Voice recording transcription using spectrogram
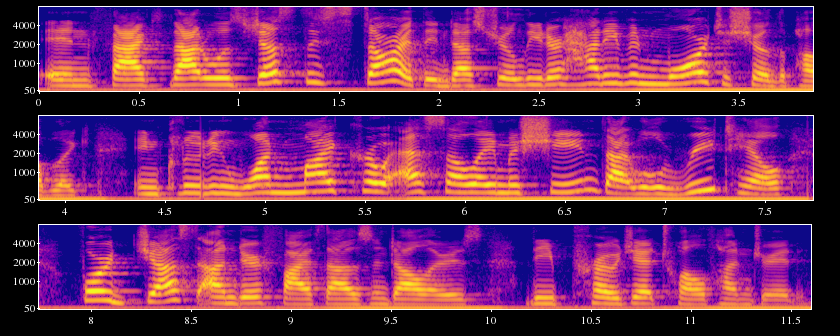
In fact, that was just the start. The industrial leader had even more to show the public, including one micro SLA machine that will retail for just under $5,000, the ProJet 1200.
